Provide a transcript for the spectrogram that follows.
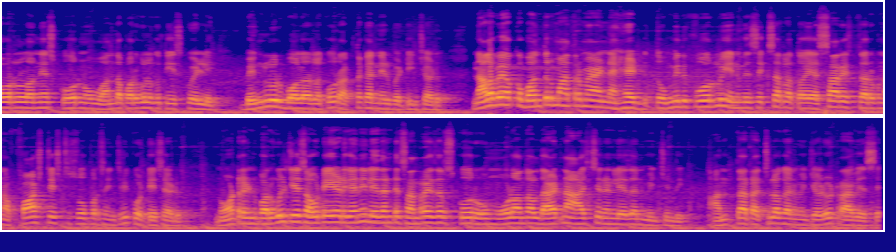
ఓవర్లలోనే స్కోర్ను వంద పరుగులకు తీసుకువెళ్ళి బెంగళూరు బౌలర్లకు రక్తకన్నీరు పెట్టించాడు. నలభై ఒక్క బంతులు మాత్రమే ఆడిన హెడ్ తొమ్మిది ఫోర్లు ఎనిమిది సిక్సర్లతో ఎస్ఆర్హెచ్ తరపున ఫాస్టెస్ట్ సూపర్ సెంచరీ కొట్టేశాడు. నూట రెండు పరుగులు చేసి అవుట్ అయ్యాడు కానీ లేదంటే సన్ రైజర్స్ స్కోరు మూడు వందలు దాటినా ఆశ్చర్యం లేదనిపించింది. అంత టచ్లో కనిపించాడు Travis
